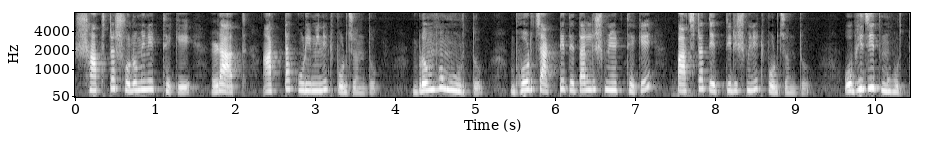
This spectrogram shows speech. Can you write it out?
সাতটা ষোলো মিনিট থেকে রাত আটটা কুড়ি মিনিট পর্যন্ত। ব্রহ্ম মুহূর্ত, ভোর চারটে তেতাল্লিশ মিনিট থেকে পাঁচটা তেত্রিশ মিনিট পর্যন্ত। অভিজিৎ মুহূর্ত,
